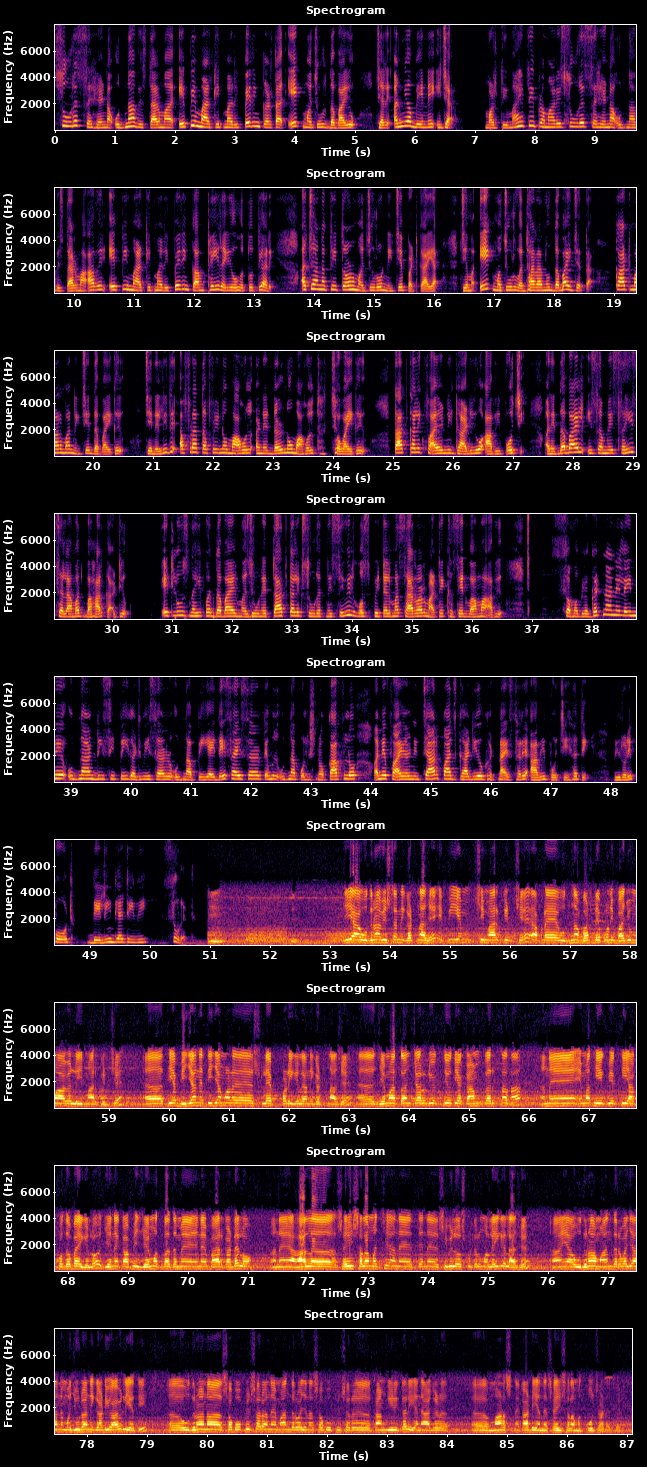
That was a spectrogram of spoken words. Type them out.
સુરત શહેરના ઉધના વિસ્તારમાં એપી માર્કેટમાં રિપેરિંગ કરતા એક મજૂર દબાયો, જ્યારે અન્ય બેને ઈજા. મળતી માહિતી પ્રમાણે સુરત શહેરના ઉધના વિસ્તારમાં આવેલ એપી માર્કેટમાં રિપેરિંગ કામ થઈ રહ્યો હતો ત્યારે અચાનકથી ત્રણ મજૂરો નીચે પટકાયા, જેમાં એક મજૂર વધારાનું દબાઈ જતા કાટમાળમાં નીચે દબાઈ ગયું. જેને લીધે અફરાતફરીનો માહોલ અને ડરનો માહોલ છવાઈ ગયો. તાત્કાલિક ફાયરની ગાડીઓ આવી પહોંચી અને દબાયેલ ઈસમને સહી સલામત બહાર કાઢ્યો. એટલું જ નહીં પણ દબાયેલ મજૂરને તાત્કાલિક સુરતની સિવિલ હોસ્પિટલમાં સારવાર માટે ખસેડવામાં આવ્યો. સમગ્ર ઘટનાને લઈને Udhna DCP Gadhvi sir, Udhna PI Desai sir તેમજ ઉધના પોલીસનો કાફલો અને ફાયરની ચાર પાંચ ગાડીઓ ઘટના સ્થળે આવી પહોંચી હતી. Bureau report, daily India TV Surat. જી. આ ઉધના વિસ્તારની ઘટના છે. એ પીએમસી માર્કેટ છે. આપણે ઉધના બસ ડેપોની બાજુમાં આવેલી માર્કેટ છે. ત્યાં બીજા ને ત્રીજા માળે સ્લેબ પડી ગયેલાની ઘટના છે. જેમાં ત્રણ ચાર વ્યક્તિઓ ત્યાં કામ કરતા હતા અને એમાંથી એક વ્યક્તિ આખો દબાઈ ગયેલો, જેને કાફી જહેમત બાદ અમે એને બહાર કાઢેલો અને હાલ સહી સલામત છે અને તેને સિવિલ હોસ્પિટલમાં લઈ ગયેલા છે. અહીંયા ઉધના માન દરવાજા અને મજૂરાની ગાડીઓ આવેલી હતી. ઉધનાના સબ ઓફિસર અને માન દરવાજાના સબ ઓફિસર કામગીરી કરી અને આગળ માણસને કાઢી અને સહી સલામત પહોંચાડે છે.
